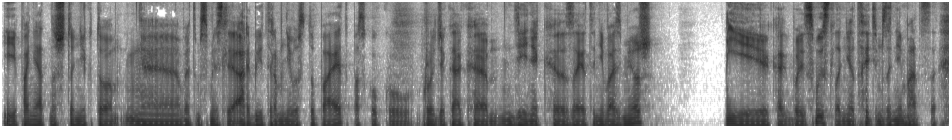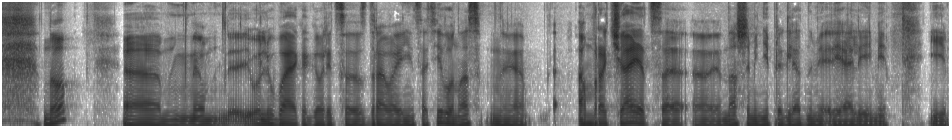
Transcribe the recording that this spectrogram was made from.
И понятно, что никто э, в этом смысле арбитром не выступает, поскольку вроде как денег за это не возьмешь. И как бы смысла нет этим заниматься. Но любая, как говорится, здравая инициатива у нас э, омрачается э, нашими неприглядными реалиями и,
